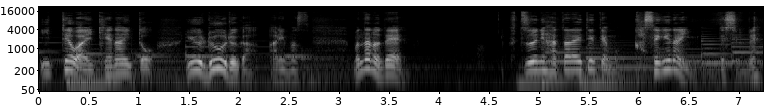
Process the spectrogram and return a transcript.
いてはいけないというルールがあります。まあ、なので、普通に働いてても稼げないんですよね。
